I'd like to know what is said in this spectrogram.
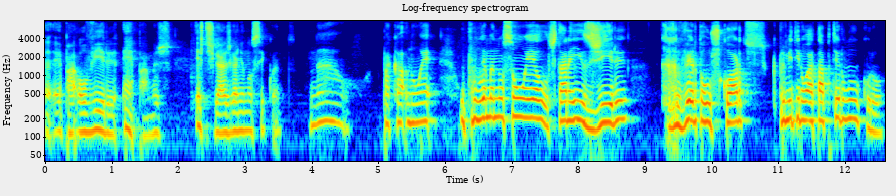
Uh, epá, ouvir, epá, mas estes gajos ganham não sei quanto. Não, pá, não é. O problema não são eles estarem a exigir que revertam os cortes que permitiram à TAP ter lucro.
